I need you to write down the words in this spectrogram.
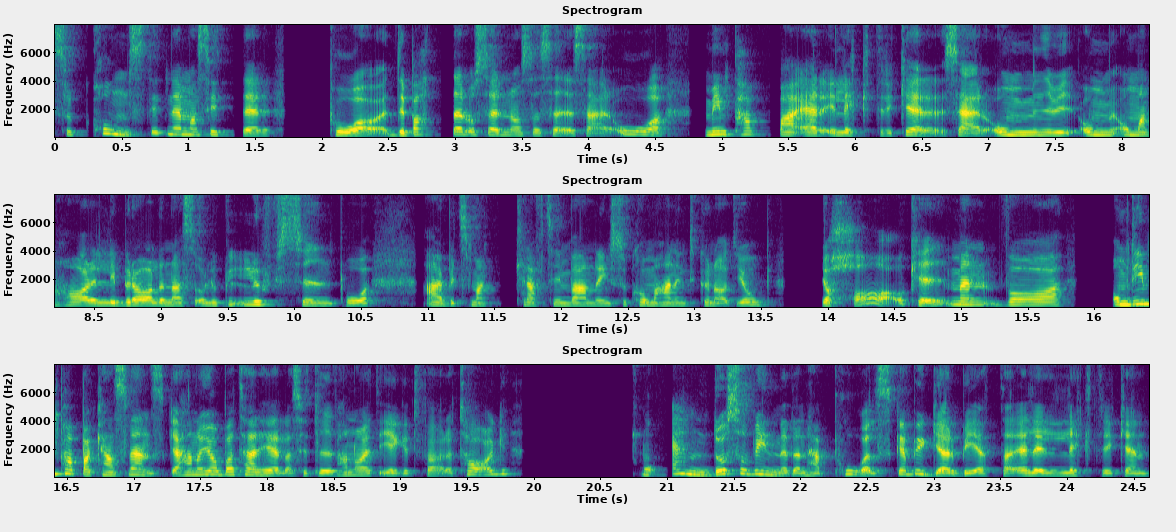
så konstigt när man sitter på debatter och så är det någon som säger så här, åh, min pappa är elektriker, så här, om, om, om man har Liberalernas och LUFs på arbetskraftsinvandring så kommer han inte kunna ha ett jobb. Jaha, okej, okay, men vad, om din pappa kan svenska, han har jobbat här hela sitt liv, han har ett eget företag och ändå så vinner den här polska byggarbetaren eller elektrikern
